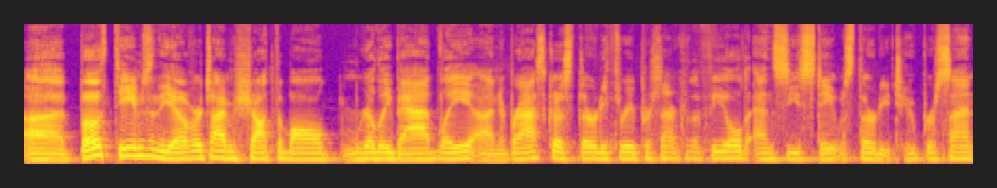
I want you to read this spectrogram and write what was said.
Uh, both teams in the overtime shot the ball really badly. Uh, Nebraska was 33% from the field, NC State was 32%.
